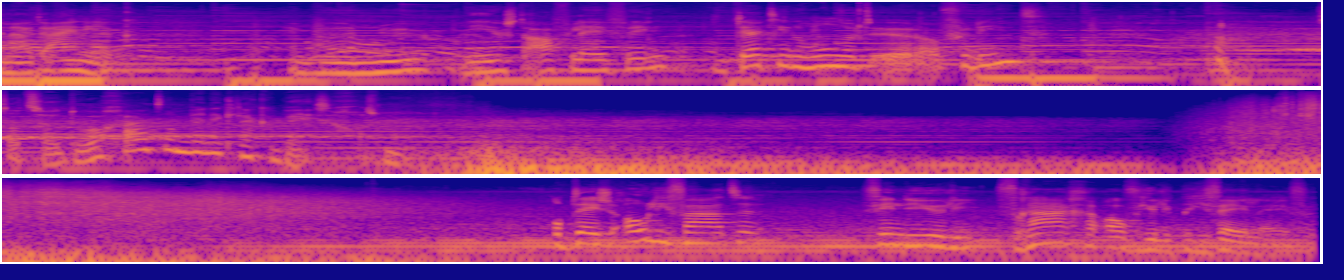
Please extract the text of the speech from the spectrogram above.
En uiteindelijk hebben we nu de eerste aflevering 1300 euro verdiend. Nou, als dat zo doorgaat, dan ben ik lekker bezig als mol. Op deze olievaten vinden jullie vragen over jullie privéleven.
